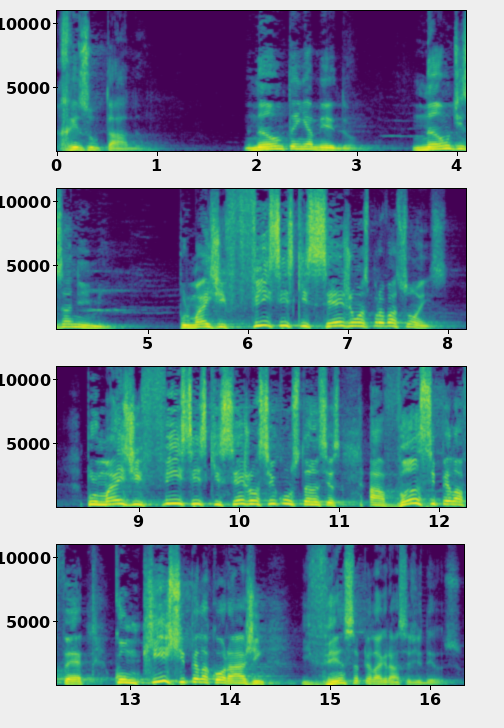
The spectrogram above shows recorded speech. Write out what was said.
resultado. Não tenha medo, não desanime, por mais difíceis que sejam as provações, por mais difíceis que sejam as circunstâncias, avance pela fé, conquiste pela coragem e vença pela graça de Deus.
